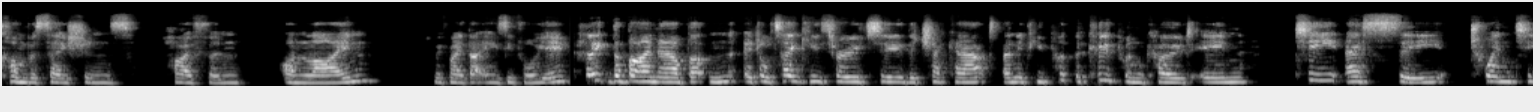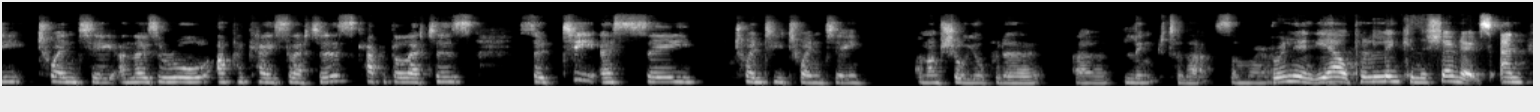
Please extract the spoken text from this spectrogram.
conversations hyphen online. We've made that easy for you. Click the buy now button. It'll take you through to the checkout. And if you put the coupon code in TSC 2020, and those are all uppercase letters, capital letters. So TSC 2020. And I'm sure you'll put a, a link to that somewhere. Brilliant. Yeah, I'll put a link in the show notes. And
